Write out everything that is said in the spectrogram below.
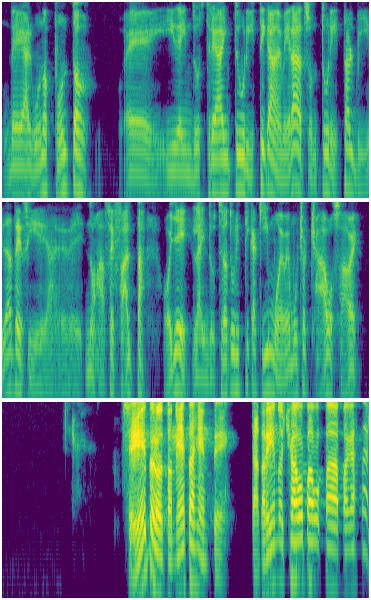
de algunos puntos eh, y de industria turística, de mira, son turistas, olvídate, si nos hace falta. Oye, la industria turística aquí mueve muchos chavos, ¿sabes? Sí, pero también esta gente está trayendo chavo para gastar.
